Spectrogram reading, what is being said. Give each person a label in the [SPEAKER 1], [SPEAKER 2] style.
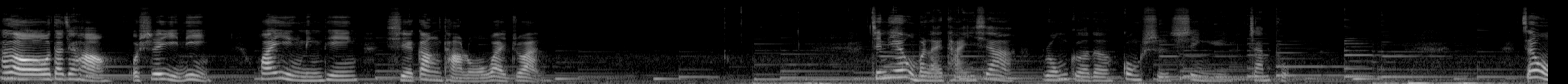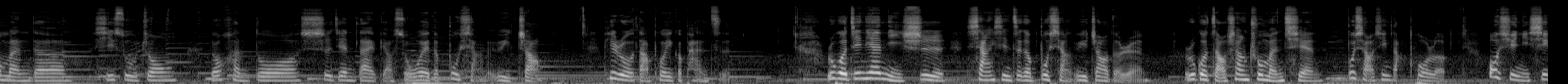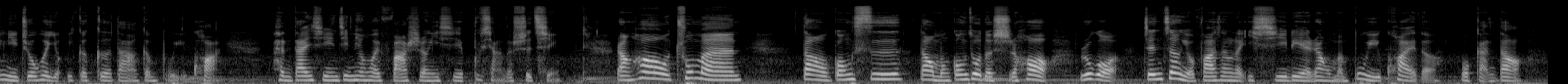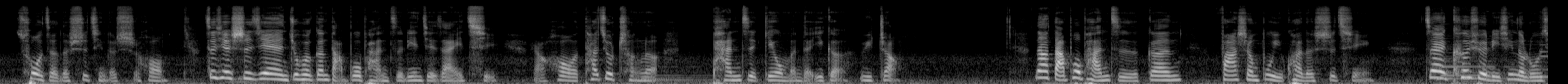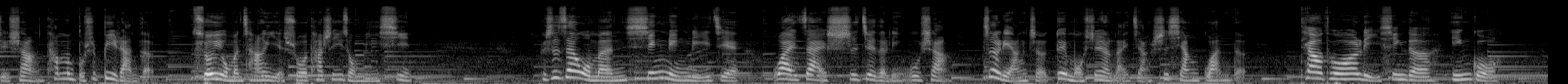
[SPEAKER 1] Hello，大家好，我是以宁，欢迎聆听斜杠塔罗外传。今天我们来谈一下荣格的共识性与占卜。在我们的习俗中，有很多事件代表所谓的不祥的预兆，譬如打破一个盘子。如果今天你是相信这个不祥预兆的人，如果早上出门前不小心打破了，或许你心里就会有一个疙瘩跟不愉快，很担心今天会发生一些不祥的事情。然后出门到公司，到我们工作的时候，如果真正有发生了一系列让我们不愉快的，我感到挫折的事情的时候，这些事件就会跟打破盘子连接在一起，然后它就成了盘子给我们的一个预兆。那打破盘子跟发生不愉快的事情，在科学理性的逻辑上，它们不是必然的，所以我们常常也说它是一种迷信。可是，在我们心灵理解外在世界的领悟上，这两者对某些人来讲是相关的。跳脱理性的因果，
